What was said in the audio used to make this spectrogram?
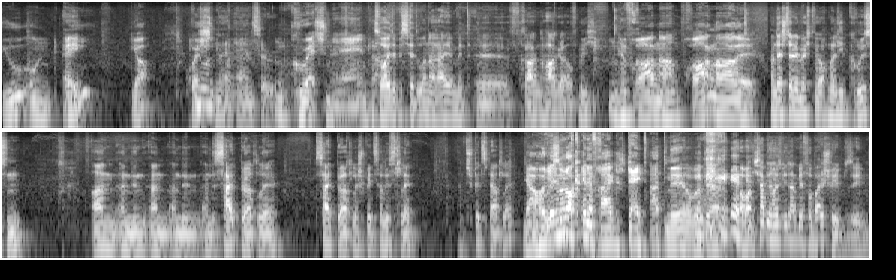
Q und A. Ja. Question and Answer. Question and Answer. So, heute bist ja du an der Reihe mit äh, Fragenhagel auf mich. Fragen, Fragenhagel. An der Stelle möchten wir auch mal lieb grüßen an, an, den, an, an, den, an das Sidebörtle, Sidebörtle Spezialistle, Spitzbärtle. Ja, heute immer noch keine Frage gestellt hat. Nee, aber, der, aber ich habe ihn heute wieder an mir vorbeischweben sehen.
